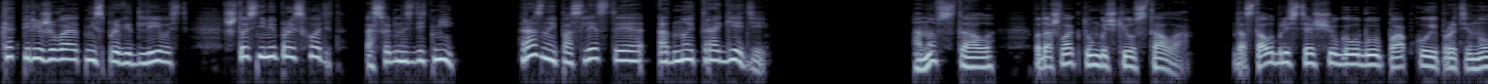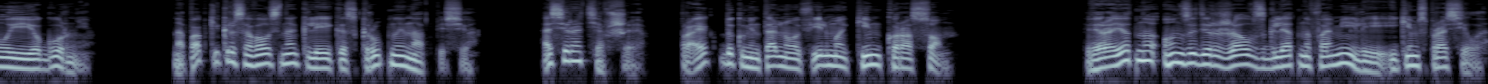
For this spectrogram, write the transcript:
как переживают несправедливость, что с ними происходит, особенно с детьми. Разные последствия одной трагедии. Она встала, подошла к тумбочке у стола достала блестящую голубую папку и протянула ее Гурни. На папке красовалась наклейка с крупной надписью. «Осиротевшие. Проект документального фильма «Ким Корасон». Вероятно, он задержал взгляд на фамилии, и Ким спросила.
